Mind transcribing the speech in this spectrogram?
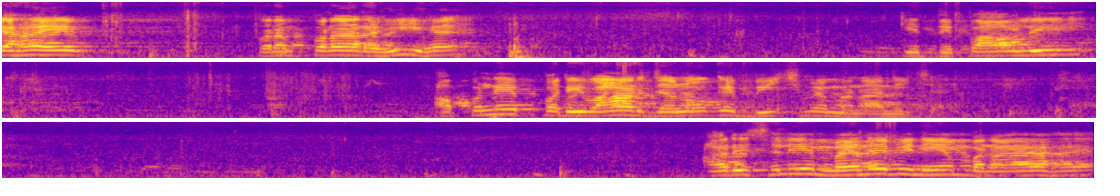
यहाँ एक परंपरा रही है कि दीपावली अपने परिवारजनों के बीच में मनानी चाहिए। और इसलिए मैंने भी नियम बनाया है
